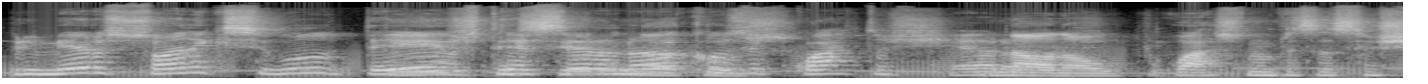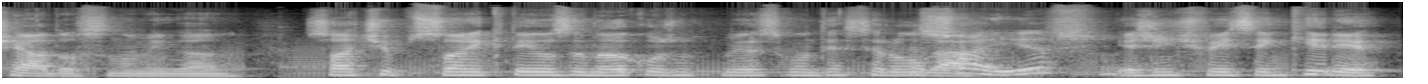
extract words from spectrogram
primeiro Sonic, segundo Tails, Tails, terceiro terceiro Knuckles, Knuckles. e quarto Shadow. Não, não, o quarto não precisa ser Shadow, se não me engano. Só tipo Sonic, Tails e Knuckles no primeiro, segundo e terceiro É lugar. só isso? E a gente fez sem querer,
